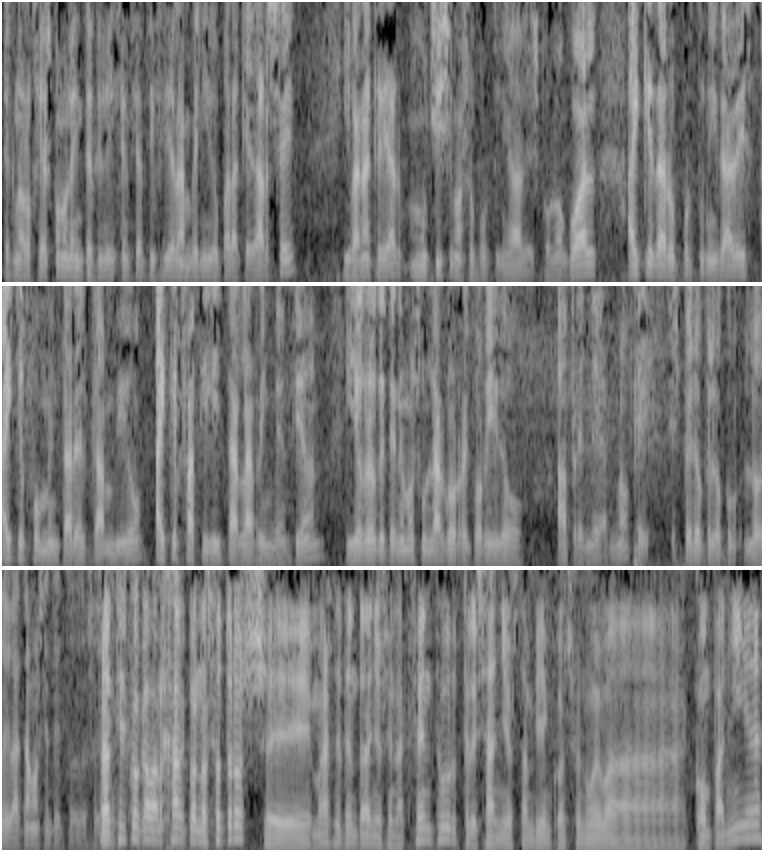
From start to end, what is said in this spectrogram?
tecnologías como la inteligencia artificial han venido para quedarse y van a crear muchísimas oportunidades, con lo cual hay que dar oportunidades, hay que fomentar el cambio, hay que facilitar la reinvención y yo creo que tenemos un largo recorrido aprender, ¿no? Que espero que lo, debatamos entre todos. Francisco Cabarjal con nosotros, eh, más de 30 años en Accenture, tres años también con su nueva compañía.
